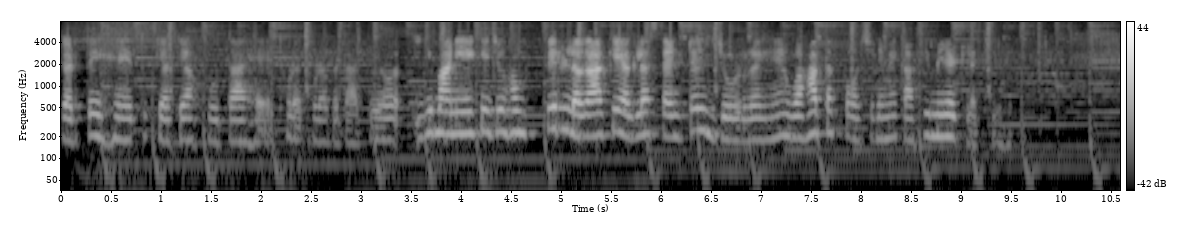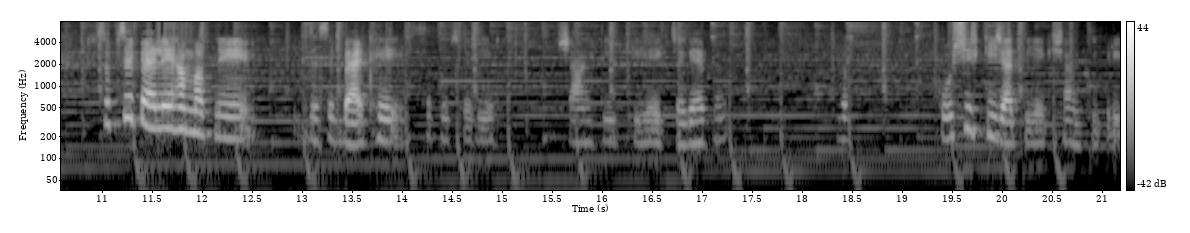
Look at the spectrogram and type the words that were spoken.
करते हैं तो क्या क्या होता है? थोड़ा थोड़ा बताते हैं। और ये मानिए कि जो हम फिर लगा के अगला सेंटेंस जोड़ रहे हैं, वहाँ तक पहुँचने में काफ़ी मिनट लगती हैं। सबसे पहले हम अपने, जैसे बैठे सपोज़ करिए। शांति, प्रिय, एक जगह पर। मतलब कोशिश की जाती है कि शांति, प्रिय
